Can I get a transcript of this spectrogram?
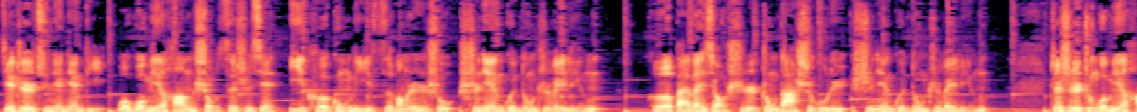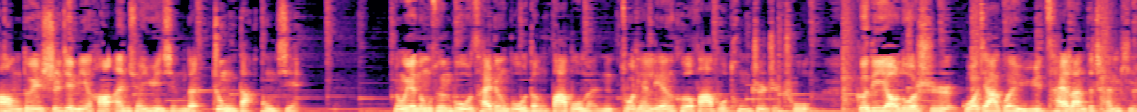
截至去年年底，我国民航首次实现一克公里死亡人数十年滚动值为零。和百万小时重大事故率十年滚动值为零，这是中国民航对世界民航安全运行的重大贡献。农业农村部、财政部等八部门昨天联合发布通知，指出，各地要落实国家关于菜篮子产品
